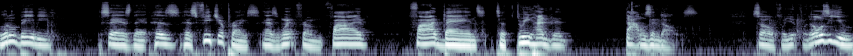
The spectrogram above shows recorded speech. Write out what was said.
Lil Baby says that his his feature price has went from five five bands to three hundred thousand dollars. So for you, for those of you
